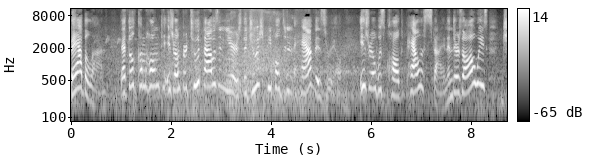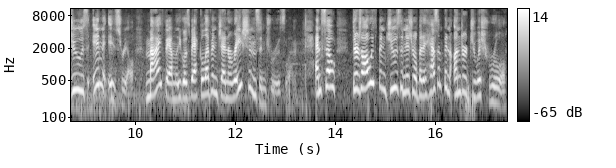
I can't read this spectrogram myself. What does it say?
Babylon, that they'll come home to Israel. And for 2,000 years, the Jewish people didn't have Israel. Israel was called Palestine, and there's always Jews in Israel. My family goes back 11 generations in Jerusalem. And so there's always been Jews in Israel, but it hasn't been under Jewish rule,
